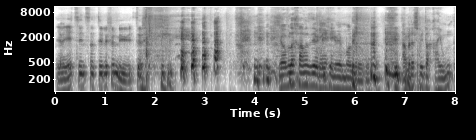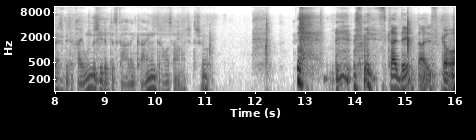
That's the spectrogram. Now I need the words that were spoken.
Ja, jetzt sind es natürlich für nichts. ja, vielleicht kann man sie ja gleich irgendwie mal brauchen. Aber das spielt doch keinen keinen Unterschied, ob du das Gehalt in kleinen Unterhose hast. Das schon. Jetzt keine Details gehen.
